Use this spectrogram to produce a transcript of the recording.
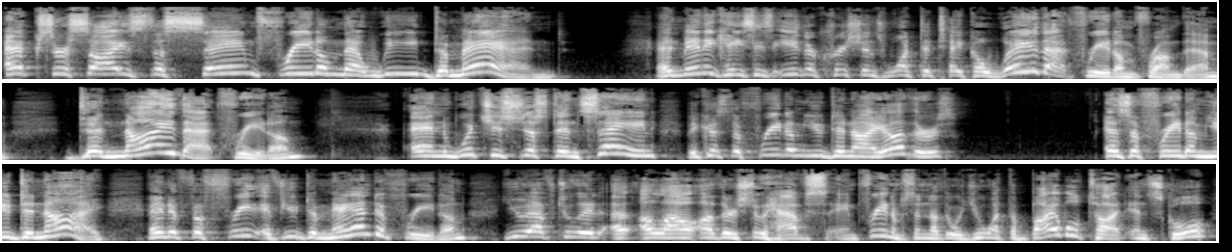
exercise the same freedom that we demand, in many cases, either Christians want to take away that freedom from them, deny that freedom, and which is just insane because the freedom you deny others is a freedom you deny. And if a free, if you demand a freedom, you have to uh, allow others to have same freedoms. In other words, you want the Bible taught in school,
